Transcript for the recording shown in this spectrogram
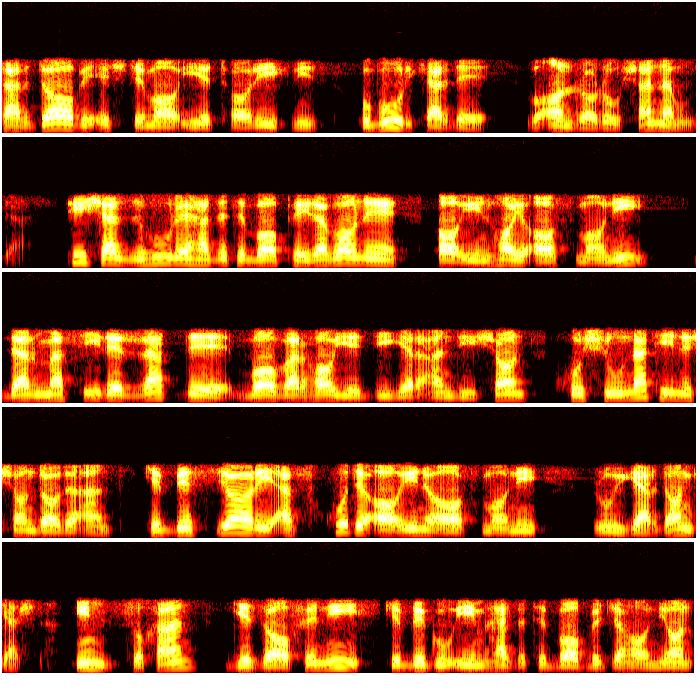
سرداب اجتماعی تاریخ نیز عبور کرده و آن را روشن نموده پیش از ظهور حضرت باب پیروان آینهای آسمانی در مسیر رد باورهای دیگر اندیشان خشونتی نشان داده اند که بسیاری از خود آین آسمانی رویگردان گشتند. این سخن گذافه نیست که بگوییم حضرت باب به جهانیان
